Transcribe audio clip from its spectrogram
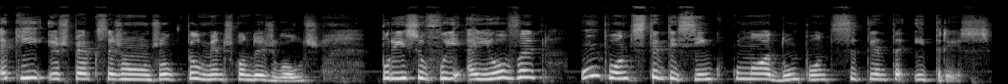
Aqui eu espero que seja um jogo pelo menos com dois golos. Por isso eu fui em over 1.75 com uma de 1.73.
